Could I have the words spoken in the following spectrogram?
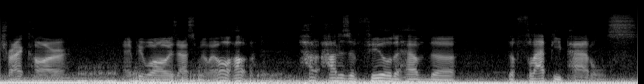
track car. And people always ask me like, oh, how, how, how does it feel to have the, the flappy paddles?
